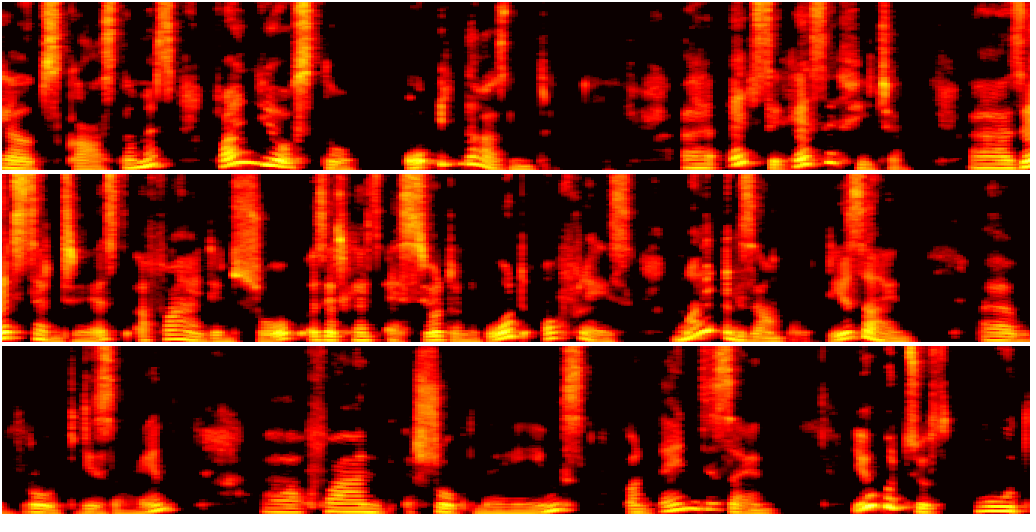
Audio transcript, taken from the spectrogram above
helps customers find your store or it doesn't. Uh, Etsy has a feature uh, that suggests a find and shop that has a certain word or phrase. My example, design. I wrote design, uh, find shop names, contain design. You could choose wood.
